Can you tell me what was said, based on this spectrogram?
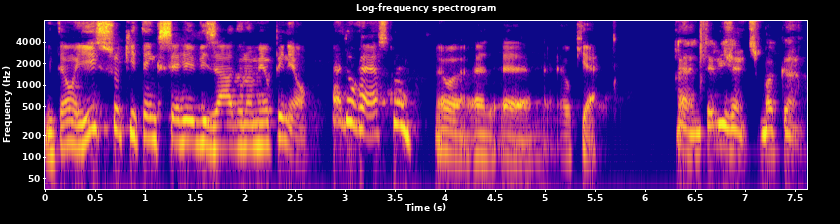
Então isso que tem que ser revisado, na minha opinião. Mas do resto, é, é, é, é o que é. É, inteligente, bacana.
